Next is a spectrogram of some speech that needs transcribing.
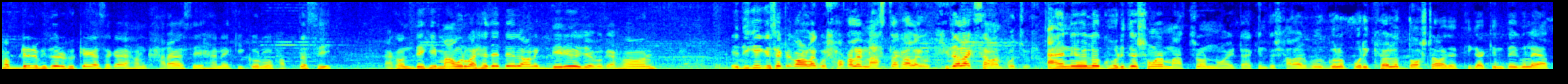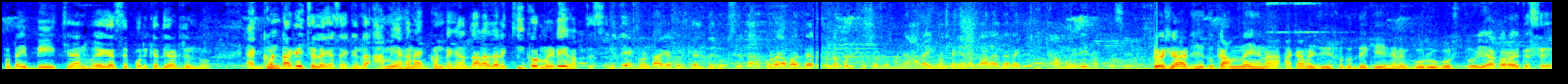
সবটির ভিতরে ঢুকে গেছে গা, এখন খাড়া আছে, এখানে কি করব ভাবতেছি। এখন দেখি মামুর বাসা যাইতে হলে অনেক দেরি হয়ে যাবে এখন এদিকে কিছু একটা করা লাগবে সকালে নাস্তা খাওয়া লাগবে খিদা লাগছে আমার প্রচুর। কাহিনী হলো ঘড়িতে সময় মাত্র নয়টা কিন্তু শালারগুলো পরীক্ষা হলো দশটা বাজার থেকে কিন্তু এগুলো এতটাই বেচান হয়ে গেছে পরীক্ষা দেওয়ার জন্য এক ঘণ্টা আগেই চলে গেছে। কিন্তু আমি এখন এক ঘণ্টা এখানে দাঁড়া দাঁড়া কি করব এটাই ভাবতেছি। কিন্তু এক ঘণ্টা আগে পরীক্ষা দিতে ঢুকছে তারপরে আবার দেড় ঘণ্টা পরীক্ষা চলবে। মানে আড়াই ঘণ্টা এখানে দাঁড়া দাঁড়া কি খামো এটাই ভাবতেছি। আর যেহেতু কাম নাই এখানে আকামের জিনিসপত্র দেখি এখানে গরু গোস্ত ইয়া করা হইতেছে।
